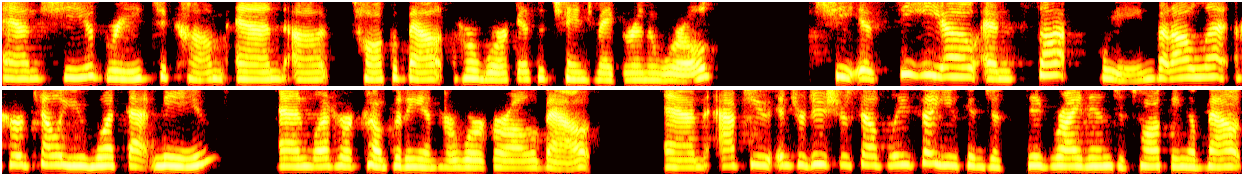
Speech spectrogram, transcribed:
and she agreed to come and uh, talk about her work as a change maker in the world. She is CEO and sock queen, but I'll let her tell you what that means and what her company and her work are all about. And after you introduce yourself, Lisa, you can just dig right into talking about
